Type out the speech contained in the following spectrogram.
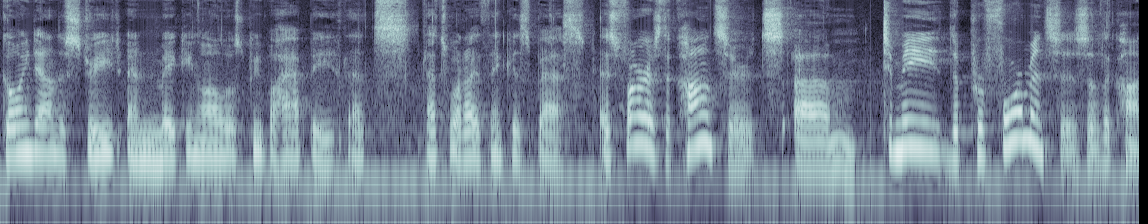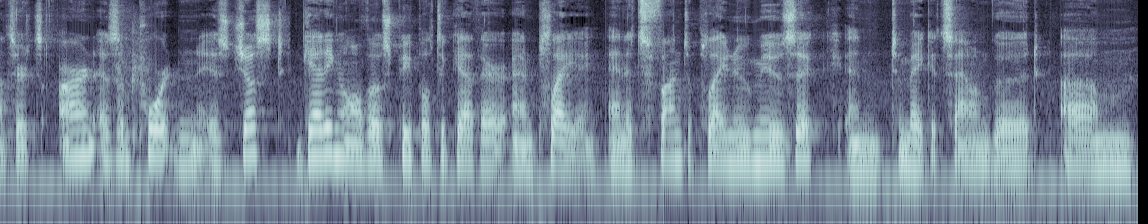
going down the street and making all those people happy. That's that's what I think is best. As far as the concerts, um, to me, the performances of the concerts aren't as important as just getting all those people together and playing. And it's fun to play new music and to make it sound good. Um,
